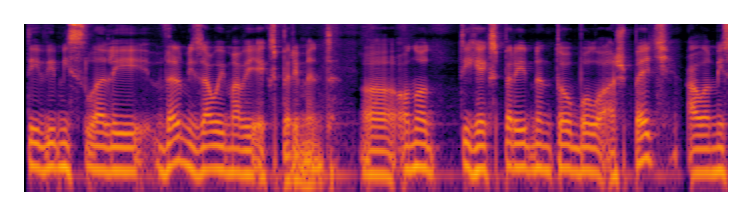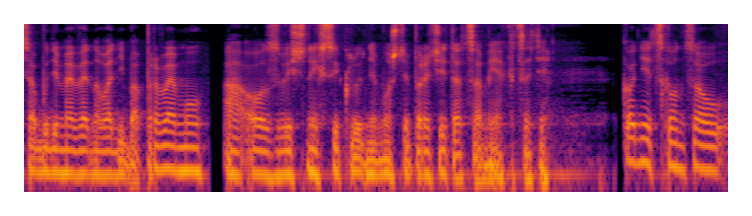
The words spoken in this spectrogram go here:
Tí vymysleli veľmi zaujímavý experiment. Ono tých experimentov bolo až 5, ale my sa budeme venovať iba prvému a o zvyšných si kľudne môžete prečítať sami, ak chcete. Konec koncov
